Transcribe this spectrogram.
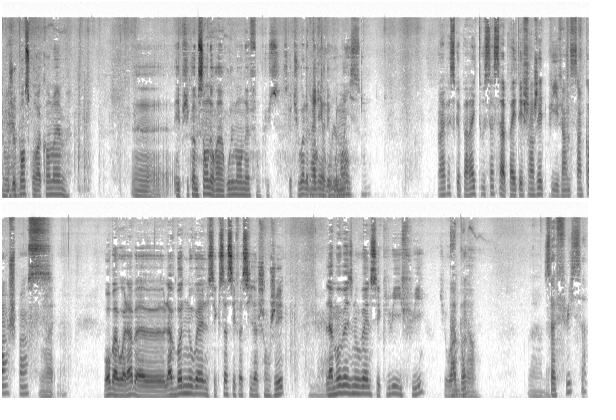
Donc Ouais, je pense qu'on va quand même. euh, et puis comme ça, on aura un roulement neuf en plus. Parce que tu vois là-dedans, Ouais, les roulements, roulements. ils sont... Ouais, parce que pareil, tout ça, ça n'a pas été changé depuis 25 ans, je pense. Ouais. Bon bah voilà, bah, euh, la bonne nouvelle, c'est que ça, c'est facile à changer. La mauvaise nouvelle, c'est que lui, il fuit. Tu vois. Ah bon. Regarde. Ça fuit, ça?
